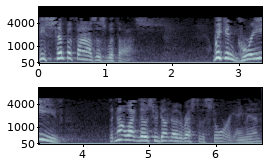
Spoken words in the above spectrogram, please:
He sympathizes with us. We can grieve, but not like those who don't know the rest of the story. Amen?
